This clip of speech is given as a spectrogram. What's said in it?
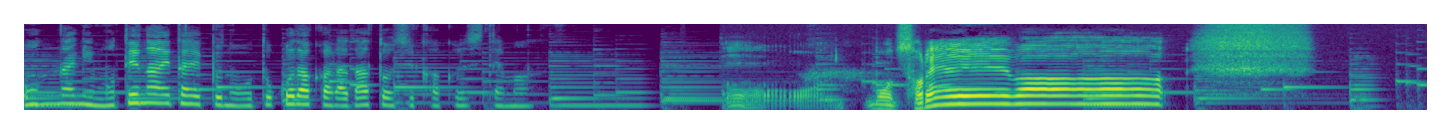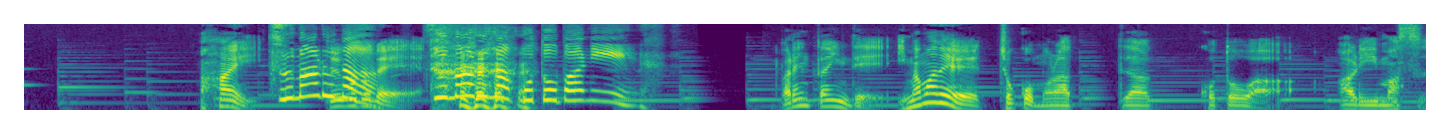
女にモテないタイプの男だからだと自覚してます。もう、それは、はい。つまるなで、つまるな言葉に。バレンタインデー、今までチョコもらったことはあります？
